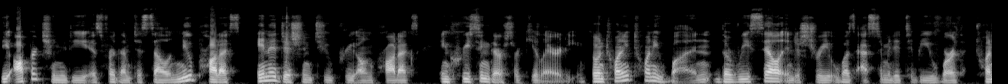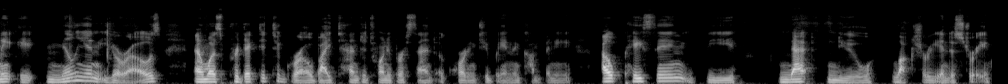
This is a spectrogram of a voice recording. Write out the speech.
the opportunity is for them to sell new products in addition to pre owned products, increasing their circularity. So in 2021, the resale industry was estimated to be worth 28 million euros and was predicted to grow by 10 to 20%, according to Bain and Company, outpacing the net new luxury industry.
